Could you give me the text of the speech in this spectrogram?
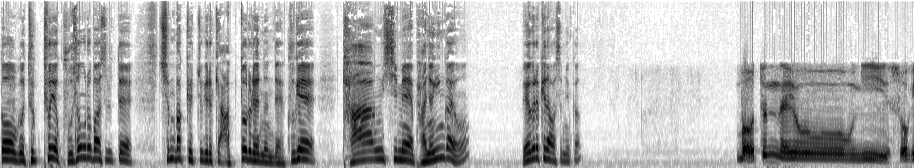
또 그 득표의 구성으로 봤을 때 친박계 쪽이 이렇게 압도를 했는데 그게 당심의 반영인가요? 왜 그렇게 나왔습니까? 뭐 어떤 내용이 속에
